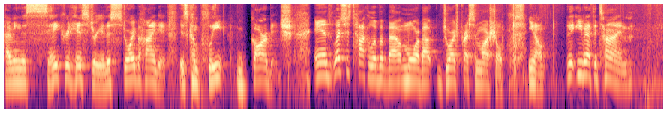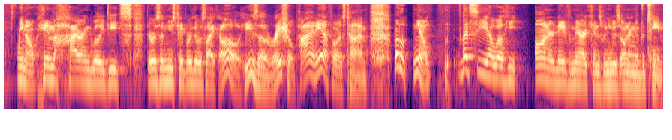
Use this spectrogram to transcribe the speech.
having this sacred history or this story behind it is complete garbage. And let's just talk a little bit about more about George Preston Marshall. You know, even at the time, you know, him hiring Willie Dietz, there was a newspaper that was like, oh, he's a racial pioneer for his time. But, you know, let's see how well he honored Native Americans when he was owning of the team.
